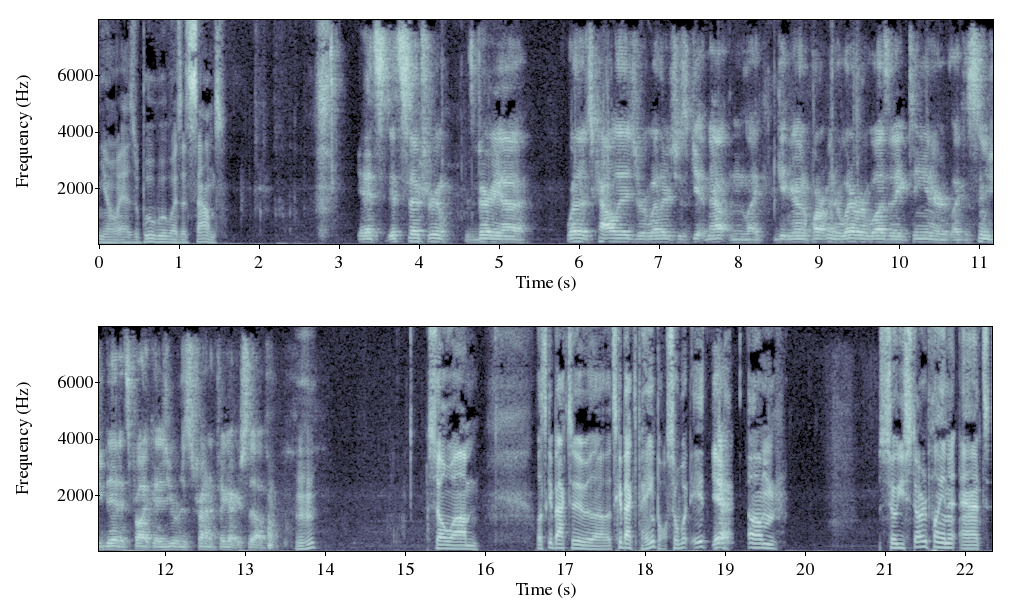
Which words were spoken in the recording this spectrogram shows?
you know, as woo woo as it sounds. Yeah, it's it's so true. It's very uh, whether it's college or whether it's just getting out and like getting your own apartment or whatever it was at 18 or like as soon as you did, it's probably because you were just trying to figure out yourself. Mm-hmm. So um, let's get back to uh, let's get back to paintball. So what it Yeah. um, so you started playing it at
